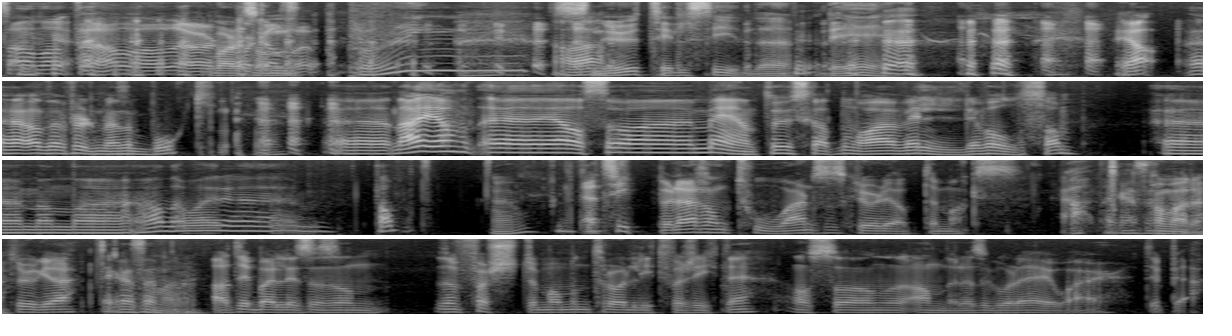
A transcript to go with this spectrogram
sa han at han hadde hørt Var det på sånn kassett. Ja. Snu til side B. Ja, eh, og det fulgte med som bok. Uh, nei, ja, jeg også mente å huske at den var veldig voldsom. Uh, men ja, det var uh, tamt. Ja, Jeg tipper det er sånn toeren, så skrur de opp til maks. Ja, det kan jeg se. kan være. Tror du ikke det? Det kan jeg se. At de bare liksom sånn Den første må man trå litt forsiktig, og så den andre så går det haywire, tipper jeg.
